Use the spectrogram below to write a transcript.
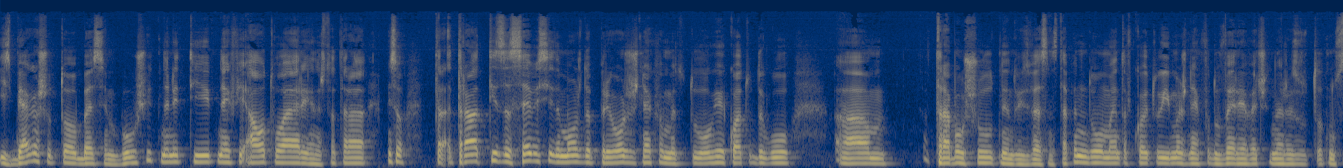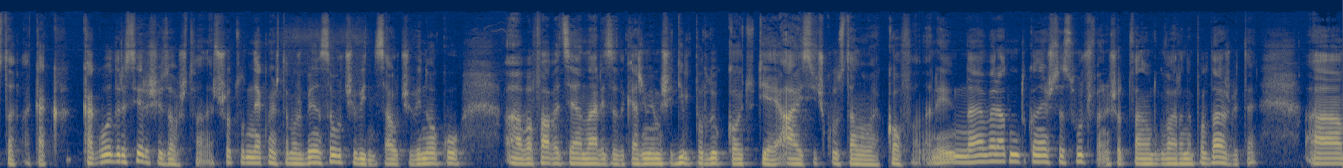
избягаш от този бесен булшит, нали, ти някакви аутлайери неща трябва, мисъл, трябва ти за себе си да можеш да приложиш някаква методология, която да го ам, troubleshoot до известна степен до момента, в който имаш някакво доверие вече на резултатността. А как, как го адресираш изобщо това нещо? Защото някои неща може би не са очевидни. Са очевидно, ако а, в ABC анализа, да кажем, имаш един продукт, който ти е А и всичко останало е кофа. Нали? Най-вероятно тук нещо се случва, защото това не отговаря на продажбите. А,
